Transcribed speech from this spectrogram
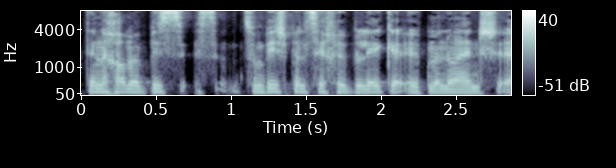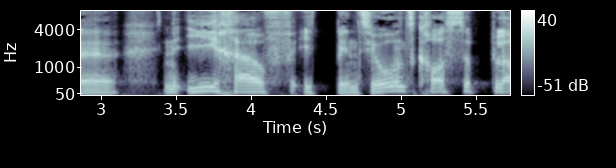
Dann kann man bis, zum Beispiel sich überlegen, ob man noch einen, äh, einen Einkauf in die Pensionskasse plant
